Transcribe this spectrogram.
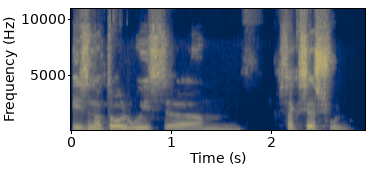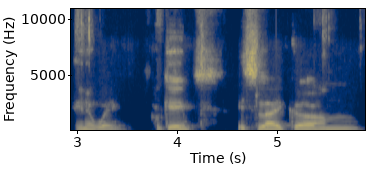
it's not always um, successful in a way. Okay, it's like um,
